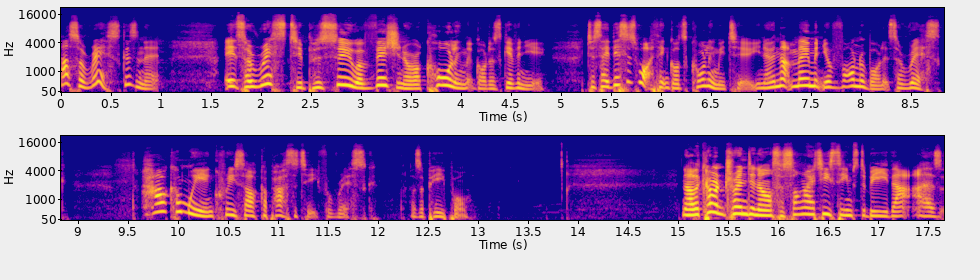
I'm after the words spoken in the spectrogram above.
That's a risk, isn't it? It's a risk to pursue a vision or a calling that God has given you to say, This is what I think God's calling me to. You know, in that moment, you're vulnerable, it's a risk. How can we increase our capacity for risk as a people? Now, the current trend in our society seems to be that, as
